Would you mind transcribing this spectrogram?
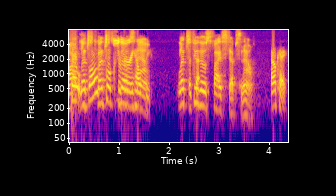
All so right, let's, both let's books are very now. healthy. Let's What's do that? those five steps now. Okay.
